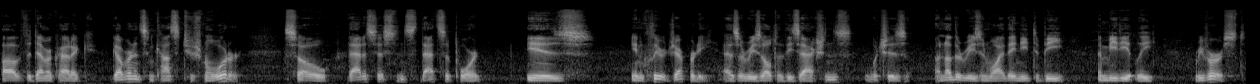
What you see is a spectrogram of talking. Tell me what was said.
of the democratic governance and constitutional order. So that assistance, that support is in clear jeopardy as a result of these actions, which is another reason why they need to be immediately reversed.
